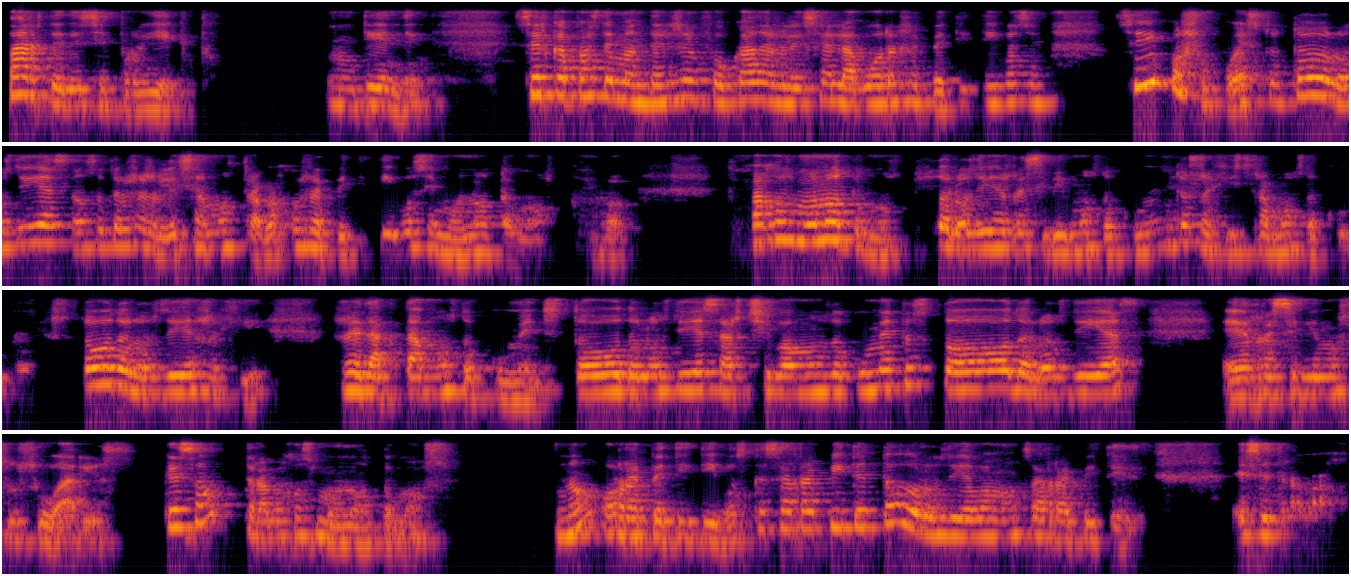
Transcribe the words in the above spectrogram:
parte de ese proyecto. ¿Entienden? Ser capaz de mantenerse enfocada a realizar labores repetitivas. Sí, por supuesto, todos los días nosotros realizamos trabajos repetitivos y monótonos. Trabajos monótonos. Todos los días recibimos documentos, registramos documentos. Todos los días redactamos documentos. Todos los días archivamos documentos. Todos los días eh, recibimos usuarios. ¿Qué son? Trabajos monótonos, ¿no? O repetitivos, que se repite todos los días, vamos a repetir ese trabajo.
